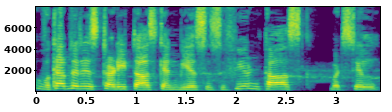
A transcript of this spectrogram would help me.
vocabulary study task can be a sisyphean task but still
